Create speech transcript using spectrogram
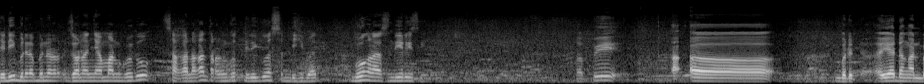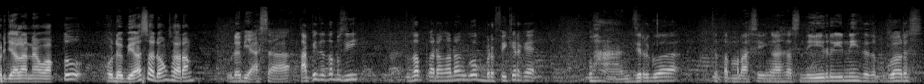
Jadi bener-bener zona nyaman gue tuh seakan-akan terenggut jadi gue sedih banget. Gue ngerasa sendiri sih. Tapi eh, ber- ya dengan berjalannya waktu udah biasa dong sekarang. udah biasa tapi tetap sih. Tetap kadang-kadang gue berpikir kayak wah anjir gue tetap merasa ngerasa sendiri nih tetap gue harus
